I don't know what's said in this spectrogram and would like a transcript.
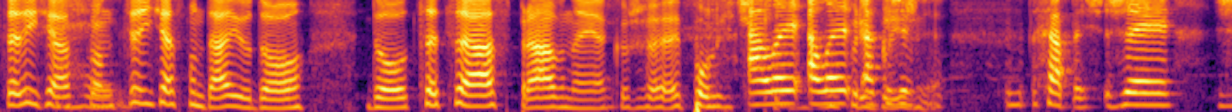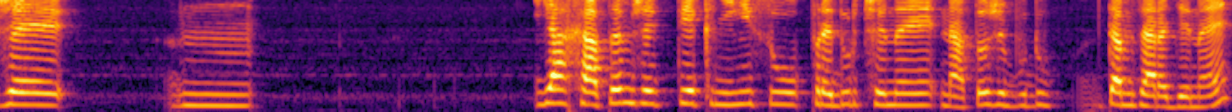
Vtedy ťa aspoň, vtedy ťa aspoň dajú do, do cca správnej akože poličky. Ale, ale akože, chápeš, že, že mm, ja chápem, že tie knihy sú predurčené na to, že budú tam zaradené,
